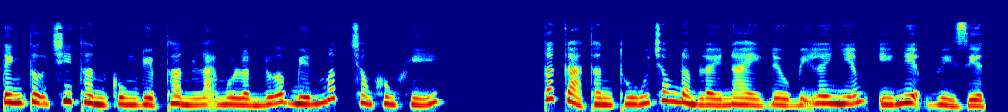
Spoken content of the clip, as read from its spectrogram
Tình tự chi thần cùng điệp thần lại một lần nữa biến mất trong không khí. Tất cả thần thú trong đầm lầy này đều bị lây nhiễm ý niệm hủy diệt.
